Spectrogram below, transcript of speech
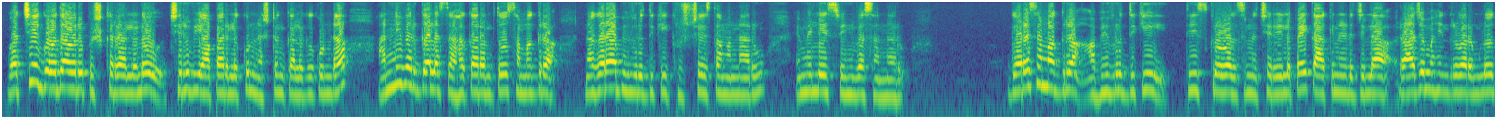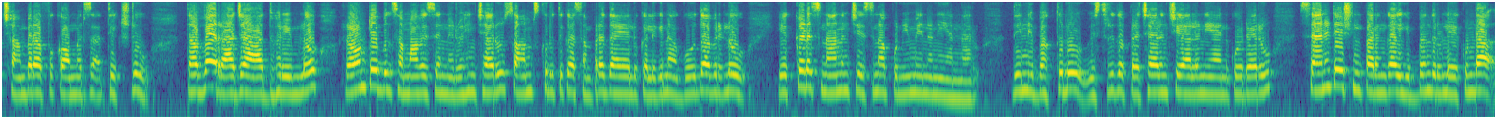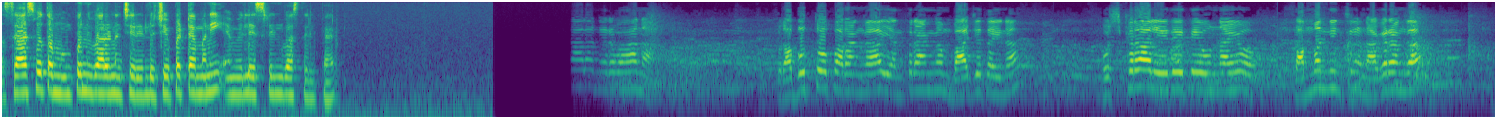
వచ్చే గోదావరి పుష్కరాలలో చిరు వ్యాపారులకు నష్టం కలగకుండా అన్ని వర్గాల సహకారంతో సమగ్ర నగరాభివృద్ధికి కృషి చేస్తామన్నారు ఎమ్మెల్యే శ్రీనివాస్ అన్నారు. గరసమగ్ర అభివృద్ధికి తీసుకోవాల్సిన చర్యలపై కాకినాడ జిల్లా రాజమహేంద్రవరంలో ఛాంబర్ ఆఫ్ కామర్స్ అధ్యక్షుడు తవ్వ రాజా ఆధ్వర్యంలో రౌండ్ టేబుల్ సమావేశం నిర్వహించారు. సాంస్కృతిక సంప్రదాయాలు కలిగిన గోదావరిలో ఎక్కడ స్నానం చేసినా పుణ్యమేనని అన్నారు. దీన్ని భక్తులు విస్తృత ప్రచారం చేయాలని ఆయన కోరారు. శానిటేషన్ పరంగా ఇబ్బందులు లేకుండా శాశ్వత ముంపు నివారణ చర్యలు చేపట్టామని ఎమ్మెల్యే శ్రీనివాస్ తెలిపారు. నిర్వహణ ప్రభుత్వ పరంగా యంత్రాంగం బాధ్యత అయిన పుష్కరాలు ఏదైతే ఉన్నాయో సంబంధించిన నగరంగా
